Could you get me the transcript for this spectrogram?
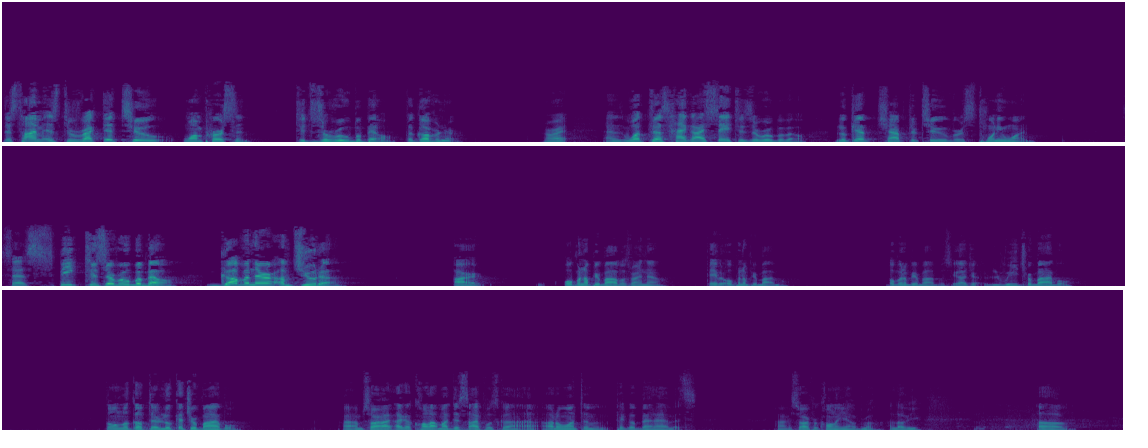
this time is directed to one person, to Zerubbabel, the governor. Alright? And what does Haggai say to Zerubbabel? Look at chapter 2 verse 21. It says, speak to Zerubbabel, governor of Judah. Alright. Open up your Bibles right now. David, open up your Bible. Open up your Bibles. You got your, read your Bible. Don't look up there. Look at your Bible. Uh, I'm sorry. I, I got to call out my disciples because I, I, don't want them to pick up bad habits. All right. Sorry for calling you out, bro. I love you. Uh,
